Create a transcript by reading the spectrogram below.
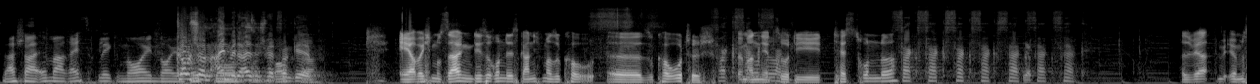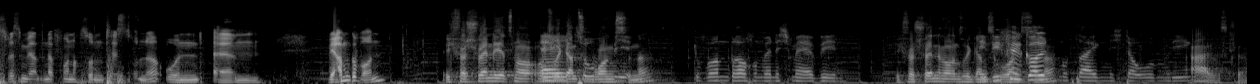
Sascha, immer Rechtsklick, neu, neu. Komm schon, ein mit Eisenschwert von Gelb. Ey, aber ich muss sagen, diese Runde ist gar nicht mal so, chao äh, so chaotisch. Fuck, Wenn man fuck, jetzt fuck. so die Testrunde. Fuck, fuck, fuck, fuck, fuck, Yep. fuck, fuck. Also wir, ihr müsst wissen, wir hatten davor noch so eine Testrunde und ähm, wir haben gewonnen. Ich verschwende jetzt mal unsere Ey, ganze Tobi. Bronze, ne? Gewonnen brauchen wir nicht mehr erwähnen. Ich verschwende mal unsere Ey, ganze wie viel Bronze, Gold ne? muss eigentlich da oben liegen? Ah, alles klar.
